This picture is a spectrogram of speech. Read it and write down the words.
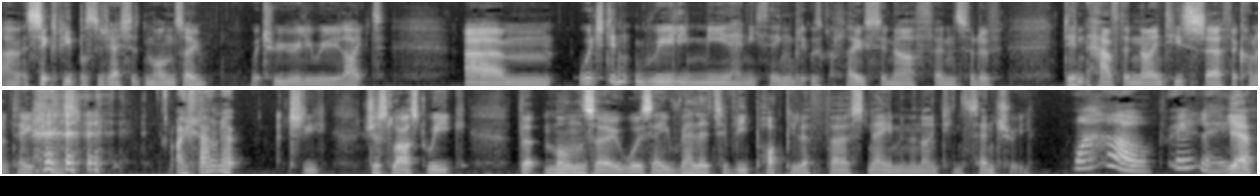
Um, six people suggested Monzo, which we really, really liked, um, which didn't really mean anything, but it was close enough and sort of didn't have the 90s surfer connotations. I found out actually just last week that Monzo was a relatively popular first name in the 19th century. Wow, really? Yeah,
